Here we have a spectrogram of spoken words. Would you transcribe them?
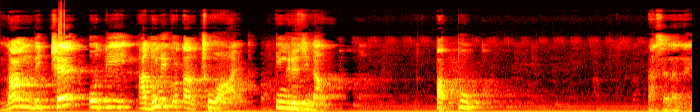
নাম দিচ্ছে অতি আধুনিকতার ছোঁয়ায়, ইংরেজি নাম। পাপ্পু। আছে না নাই?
